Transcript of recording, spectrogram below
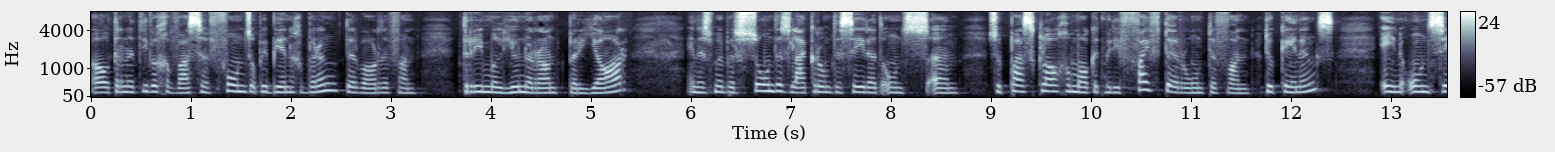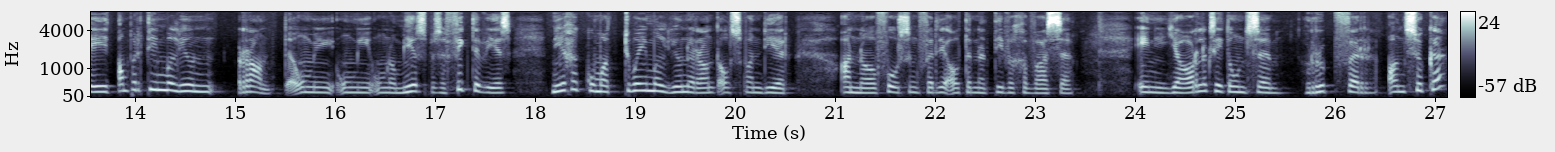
'n alternatiewe gewasse fonds op die been gebring ter waarde van 3 miljoen rand per jaar en dit is my besonder lekker om te sê dat ons um sopas klaar gemaak het met die 5de ronde van toekenninge en ons het amper 10 miljoen rand om die, om die, om nou meer spesifiek te wees 9,2 miljoen rand al spandeer aan navorsing vir die alternatiewe gewasse. En jaarliks het ons 'n roep vir aansoeke.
